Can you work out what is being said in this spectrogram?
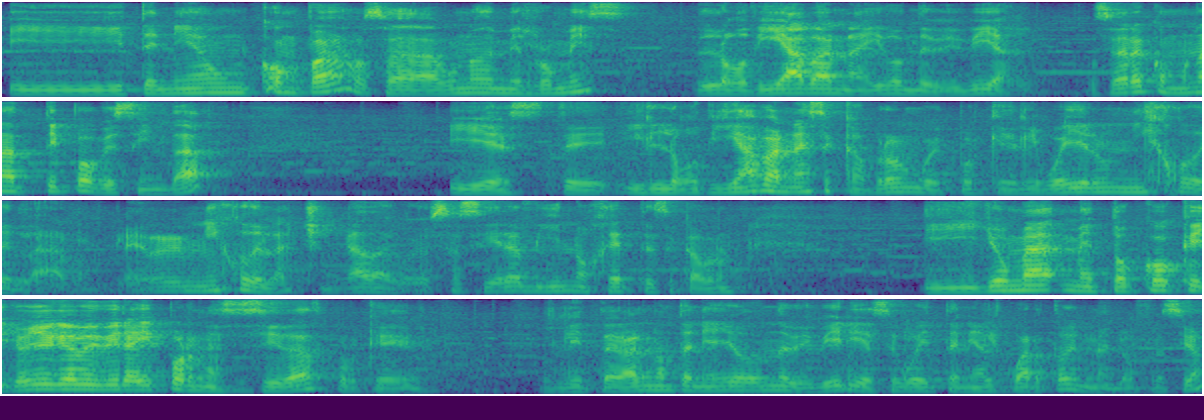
Y tenía un compa, o sea, uno de mis roomies, lo odiaban ahí donde vivía. O sea, era como una tipo vecindad. Y este, y lo odiaban a ese cabrón, güey, porque el güey era un hijo de la, era un hijo de la chingada, güey. O sea, sí era bien ojete ese cabrón. Y yo me, me tocó que yo llegué a vivir ahí por necesidad, porque pues, literal no tenía yo dónde vivir y ese güey tenía el cuarto y me lo ofreció.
